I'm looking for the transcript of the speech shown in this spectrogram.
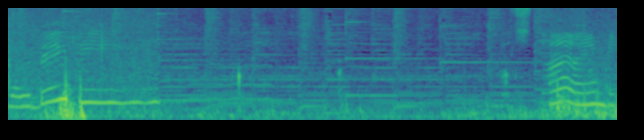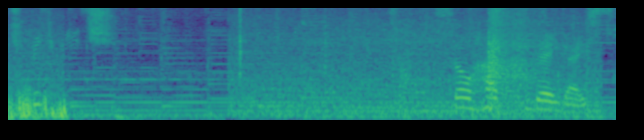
Little baby. It's time. Beach, beach, beach. So hot today, guys.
